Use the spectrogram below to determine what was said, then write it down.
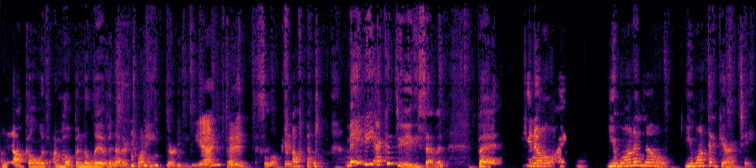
I'm not going to live. I'm hoping to live another 20, 30. yeah, you could. It's a little, maybe I could do 87, but you know, I, you want to know, you want that guarantee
